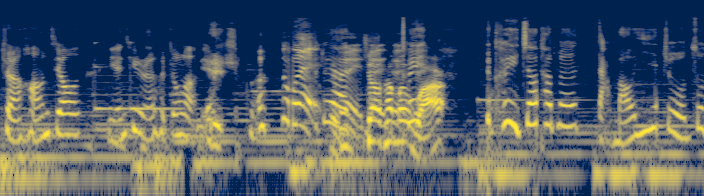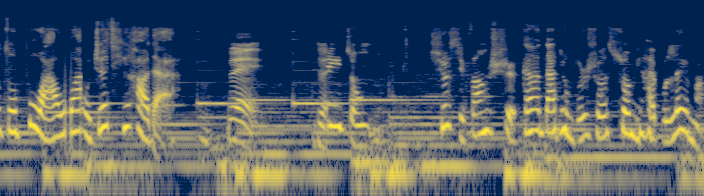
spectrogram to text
转行教年轻人和中老年人？对对啊，教他们玩儿，就可以教他们打毛衣，就做做布娃娃，我觉得挺好的。对是一种休息方式。刚刚大众不是说说明还不累吗？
